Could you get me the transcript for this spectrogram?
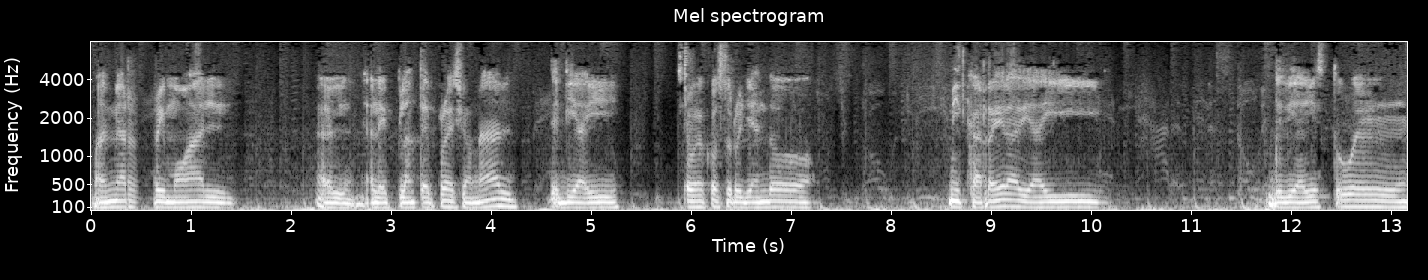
más me arrimó al, al, al plantel profesional. Desde ahí estuve construyendo mi carrera, de ahí, desde ahí estuve,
